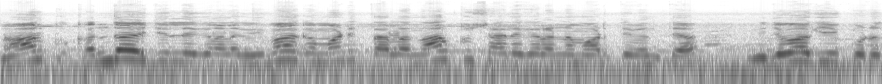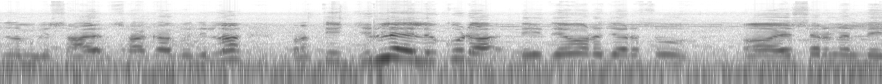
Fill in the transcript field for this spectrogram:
ನಾಲ್ಕು ಕಂದಾಯ ಜಿಲ್ಲೆಗಳನ್ನು ವಿಭಾಗ ಮಾಡಿ ತಲಾ ನಾಲ್ಕು ಶಾಲೆಗಳನ್ನು ಮಾಡ್ತೇವೆ ಅಂತ ನಿಜವಾಗಿಯೂ ಕೂಡ ನಮಗೆ ಸಾಕಾಗುವುದಿಲ್ಲ. ಪ್ರತಿ ಜಿಲ್ಲೆಯಲ್ಲೂ ಕೂಡ ಈ ದೇವರಾಜ ಅರಸು ಆ, ಹೆಸರಿನಲ್ಲಿ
